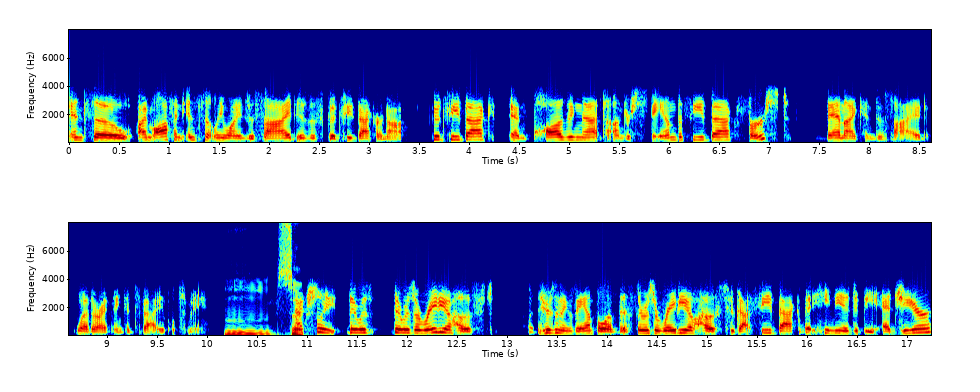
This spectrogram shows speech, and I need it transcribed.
And so I'm often instantly wanting to decide is this good feedback or not good feedback, and pausing that to understand the feedback first. Then I can decide whether I think it's valuable to me. Hmm. So Actually, there was there was a radio host. Here's an example of this. There was a radio host who got feedback that he needed to be edgier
